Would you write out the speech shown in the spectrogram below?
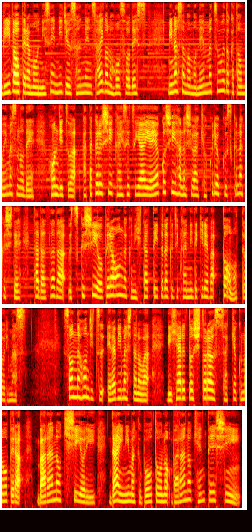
ビーバーオペラも2023年最後の放送です。皆様も年末ムードかと思いますので、本日は堅苦しい解説やややこしい話は極力少なくして、ただただ美しいオペラ音楽に浸っていただく時間にできればと思っております。そんな本日選びましたのは、リヒャルト・シュトラウス作曲のオペラ、バラの騎士より、第2幕冒頭のバラの検定シーン。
